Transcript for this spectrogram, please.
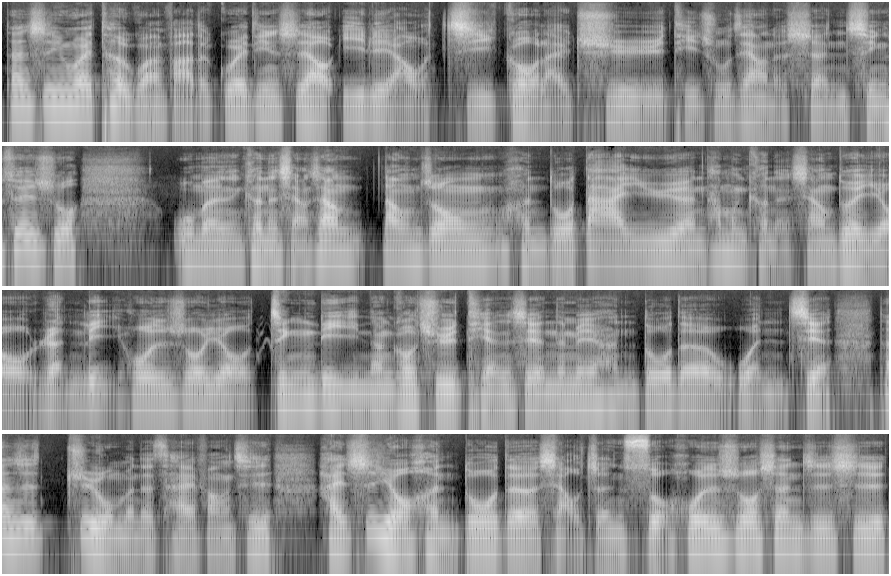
但是因为特管法的规定是要医疗机构来去提出这样的申请，所以说。我们可能想象当中很多大医院，他们可能相对有人力，或者说有精力，能够去填写那边很多的文件。但是据我们的采访，其实还是有很多的小诊所，或者说甚至是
